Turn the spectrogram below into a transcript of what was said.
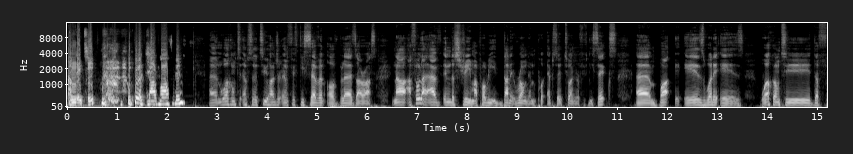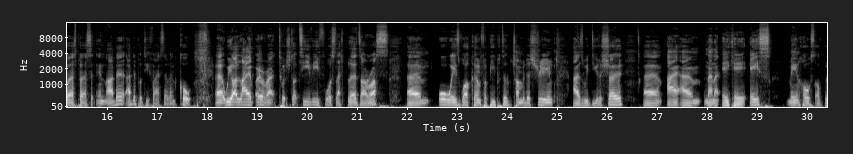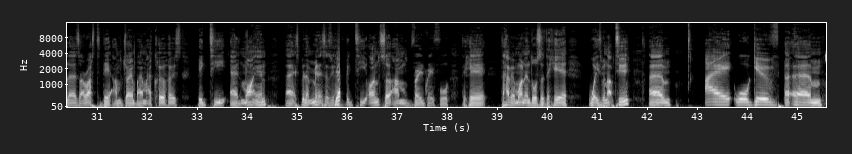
I'm Big T. I'm Martin. And welcome to episode 257 of Blurs Are Us. Now, I feel like I've, in the stream, I've probably done it wrong and put episode 256. Um, but it is what it is. Welcome to the first person in, I did, I did put 257. Cool. Uh, we are live over at twitch.tv forward slash Blurs Are Us. Um, always welcome for people to chum in the stream as we do the show. Um, I am Nana, aka Ace main host of Blurs Are Us. Today I'm joined by my co-host Big T and Martin. Uh, it's been a minute since we Yep. had Big T on, so I'm very grateful to hear, to have him on and also to hear what he's been up to. Um, I will give, uh, um,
